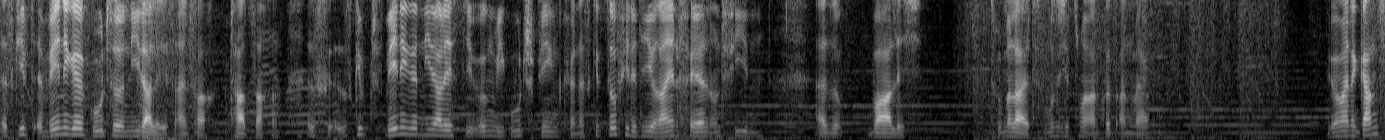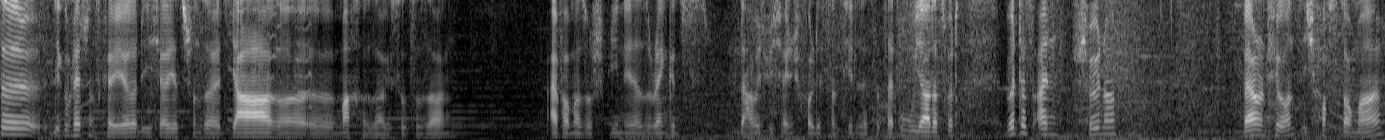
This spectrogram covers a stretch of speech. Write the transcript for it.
Es gibt wenige gute Niederlays einfach. Tatsache. Es, es gibt wenige Niederlays, die irgendwie gut spielen können. Es gibt so viele, die reinfehlen und feeden. Also, wahrlich. Tut mir leid, muss ich jetzt mal kurz anmerken. Über meine ganze League of Legends Karriere, die ich ja jetzt schon seit Jahren äh, mache, sage ich sozusagen. Einfach mal so spielen, also Rankeds, da habe ich mich eigentlich voll distanziert in letzter Zeit. Oh ja, das wird, wird das ein schöner Baron für uns? Ich hoffe es doch mal.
